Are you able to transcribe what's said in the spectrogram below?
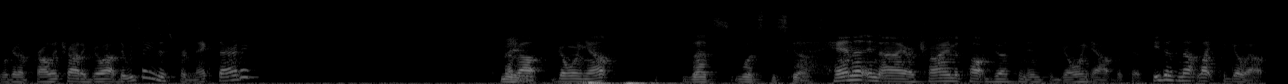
We're gonna probably try to go out. Did we say this for next Saturday? Maybe. About going out. That's what's discussed. Hannah and I are trying to talk Justin into going out because he does not like to go out.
